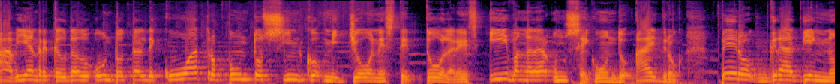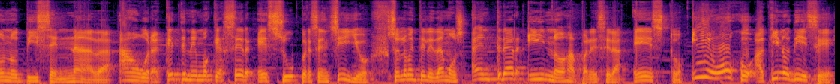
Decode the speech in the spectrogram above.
habían recaudado un total de 4.5 millones de dólares y van a dar un segundo iDrop pero Gradient no nos dice nada. Ahora, ¿qué tenemos que hacer? Es súper sencillo. Solamente le damos a entrar y nos aparecerá esto. Y ojo, aquí nos dice,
